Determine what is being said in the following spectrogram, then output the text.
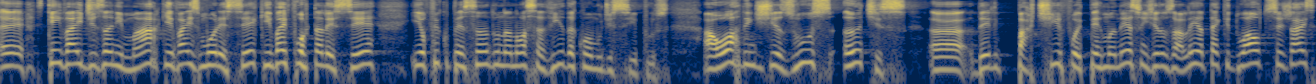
é, quem vai desanimar, quem vai esmorecer, quem vai fortalecer, e eu fico pensando na nossa vida como discípulos. A ordem de Jesus antes uh, dele partir foi: permaneçam em Jerusalém até que do alto sejais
